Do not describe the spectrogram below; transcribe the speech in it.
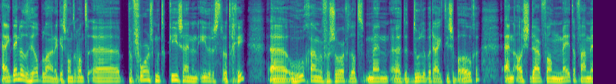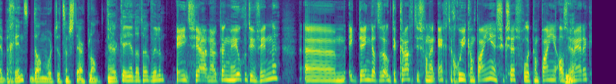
En ik denk dat het heel belangrijk is, want, want eh, performance moet key zijn in iedere strategie. Eh, hoe gaan we ervoor zorgen dat men eh, de doelen bereikt die ze beogen? En als je daar van meet af aan mee begint, dan wordt het een sterk plan. Herken je dat ook, Willem? Eens, ja, nou kan ik me heel goed in vinden. Ehm, ik denk dat het ook de kracht is van een echte goede campagne, een succesvolle campagne als Ja. merk,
